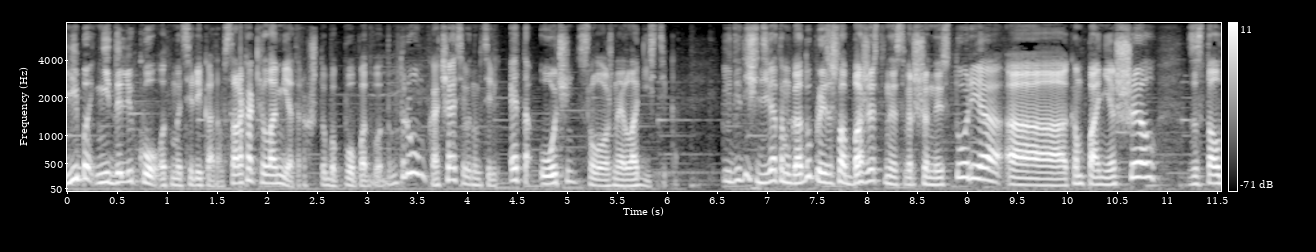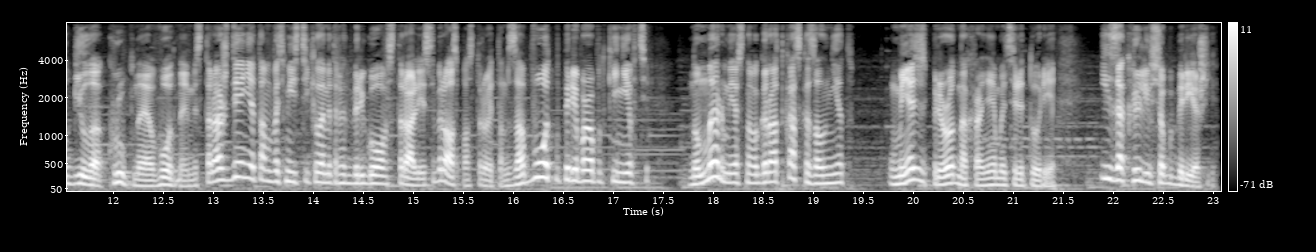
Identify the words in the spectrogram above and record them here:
либо недалеко от материка, там, в 40 километрах, чтобы по подводным трубам качать его на материк. Это очень сложная логистика. И в 2009 году произошла божественная совершенно история. А, компания Shell застолбила крупное водное месторождение там в 80 километрах от берегов Австралии, собиралась построить там завод по переработке нефти. Но мэр местного городка сказал нет, у меня здесь природно охраняемая территория. И закрыли все побережье.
